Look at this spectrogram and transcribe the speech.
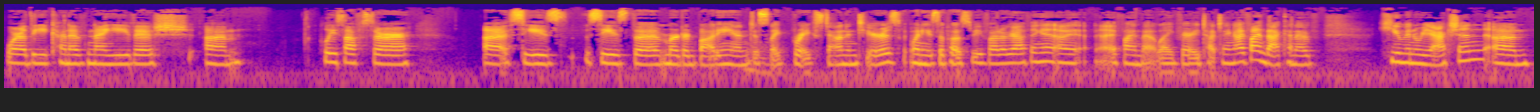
where the kind of naive-ish um, police officer uh, sees sees the murdered body and just like breaks down in tears when he's supposed to be photographing it. I I find that like very touching. I find that kind of human reaction. Um,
